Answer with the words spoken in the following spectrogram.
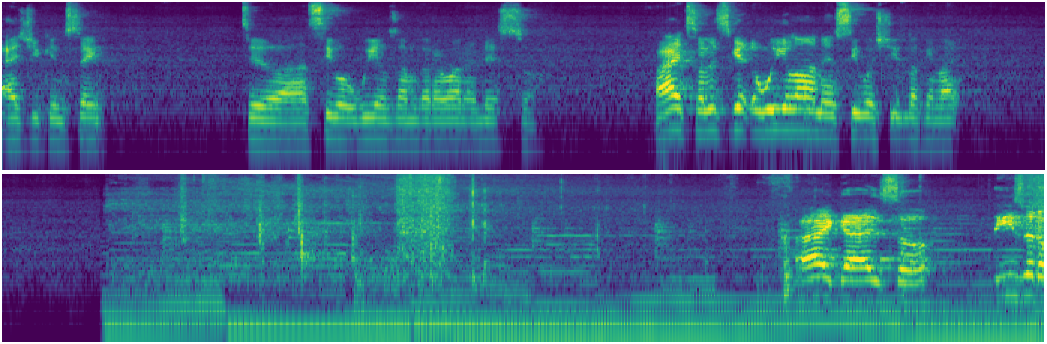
as you can see to uh, see what wheels I'm gonna run on this so. All right so let's get the wheel on and see what she's looking like. All right guys so these are the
